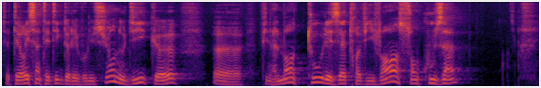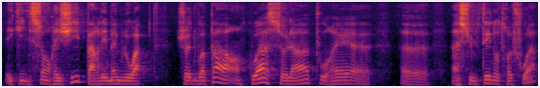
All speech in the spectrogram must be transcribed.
Cette théorie synthétique de l'évolution nous dit que finalement tous les êtres vivants sont cousins et qu'ils sont régis par les mêmes lois. Je ne vois pas en quoi cela pourrait insulter notre foi.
